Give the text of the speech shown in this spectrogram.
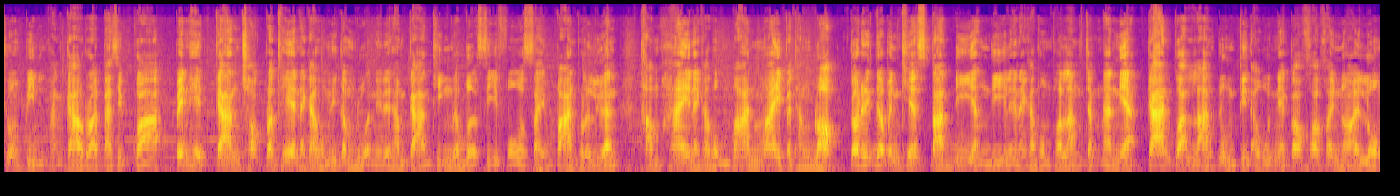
ช่วงปี 1980 กว่า เป็นเหตุการณ์ช็อกประเทศนะครับผมที่ตำรวจเนี่ยได้ทำการทิ้งระเบิด C4 ใส่บ้านพลเรือนทำให้นะครับผมบ้านไหม้ไปทั้งบล็อก ก็เรียกได้เป็นเคสสตัดดี้อย่างดีเลยนะครับผมเพราะหลังจากนั้นเนี่ยการกวาดล้างกลุ่มติดอาวุธเนี่ยก็ค่อยๆน้อยลง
